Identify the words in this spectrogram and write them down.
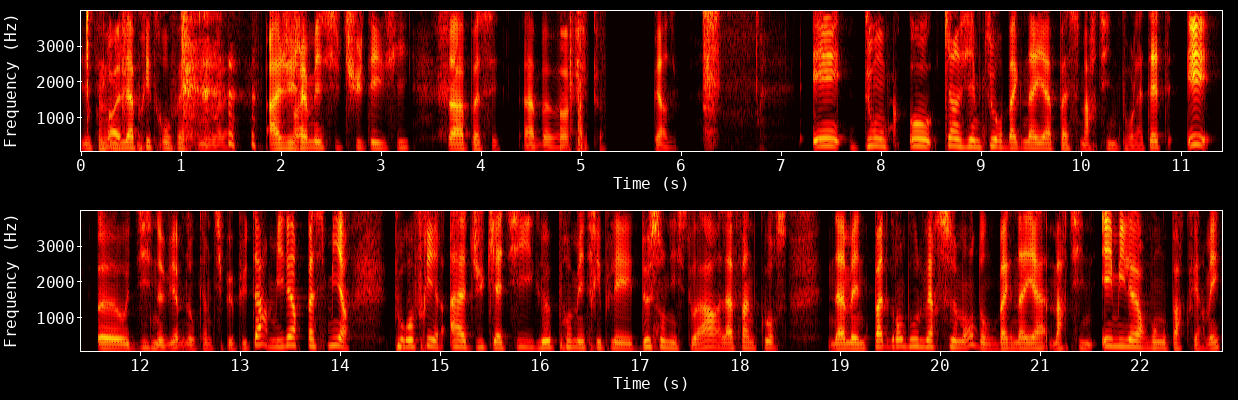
Il, l'a pris trop facile. Voilà. Ah, j'ai jamais su chuter ici. Ça a passé. Ah bah ouais. Oh, perdu. Et donc, au 15e tour, Bagnaia passe Martin pour la tête. Et euh, au 19e, donc un petit peu plus tard, Miller passe Mir pour offrir à Ducati le premier triplé de son histoire. La fin de course n'amène pas de grand bouleversement. Donc, Bagnaia, Martin et Miller vont au parc fermé.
